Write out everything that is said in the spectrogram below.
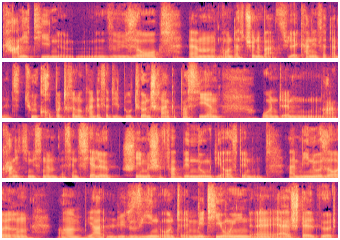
Carnitin sowieso. Ähm, und das Schöne bei Acetyl-L-Carnitin ist halt eine Acetylgruppe drin und kann deshalb die Blut-Hirn-Schranke passieren. Und ähm, Carnitin ist eine essentielle chemische Verbindung, die aus den Aminosäuren ähm, ja, Lysin und äh, Methionin äh, erstellt wird,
